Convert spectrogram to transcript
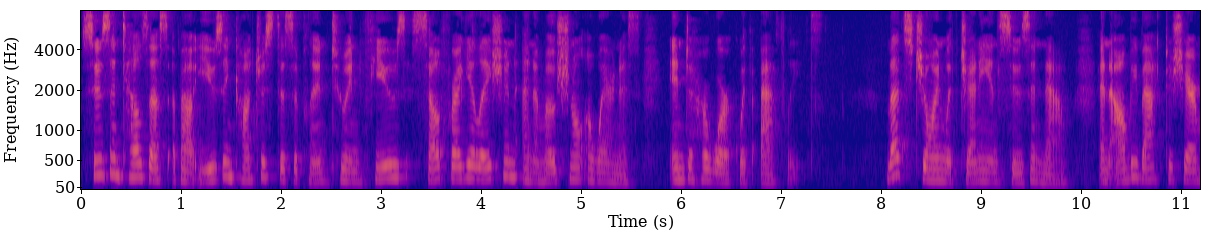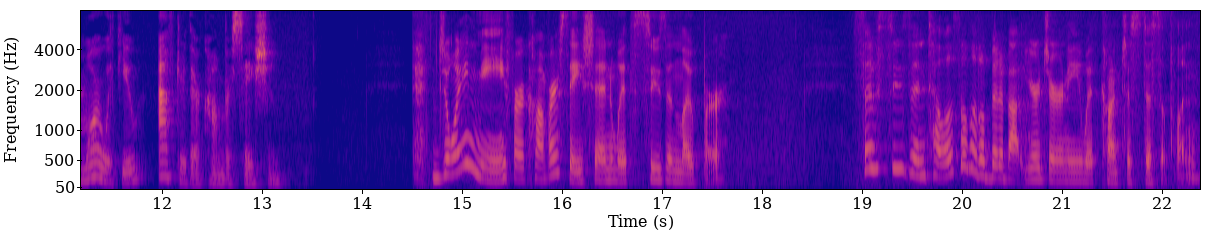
Susan tells us about using conscious discipline to infuse self regulation and emotional awareness into her work with athletes. Let's join with Jenny and Susan now, and I'll be back to share more with you after their conversation. Join me for a conversation with Susan Loper. So, Susan, tell us a little bit about your journey with conscious discipline.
